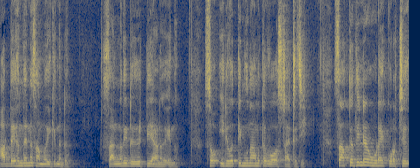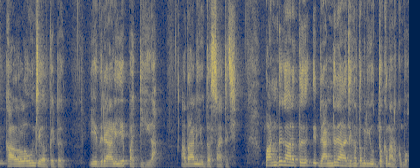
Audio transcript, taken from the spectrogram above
അദ്ദേഹം തന്നെ സമ്മതിക്കുന്നുണ്ട്. സംഗതി ഡേർട്ടിയാണ് എന്ന്. സോ ഇരുപത്തിമൂന്നാമത്തെ വാർ സ്ട്രാറ്റജി. സത്യത്തിന്റെ കൂടെ കുറച്ച് കള്ളവും ചേർത്തിട്ട് എതിരാളിയെ പറ്റിക്കുക. അതാണ് യുദ്ധ സ്ട്രാറ്റജി. പണ്ട് കാലത്ത് രണ്ട് രാജ്യങ്ങൾ തമ്മിൽ യുദ്ധമൊക്കെ നടക്കുമ്പോൾ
